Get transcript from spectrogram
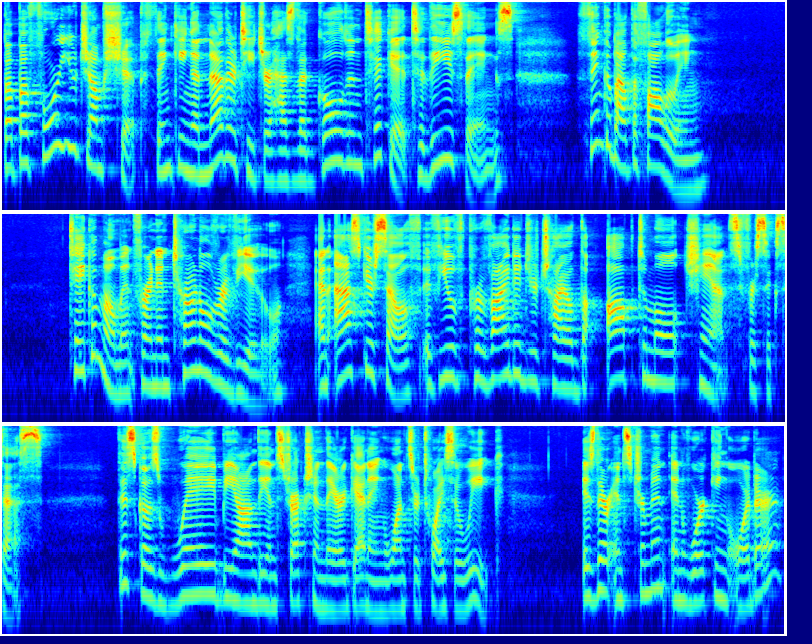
But before you jump ship thinking another teacher has the golden ticket to these things, think about the following. Take a moment for an internal review and ask yourself if you have provided your child the optimal chance for success. This goes way beyond the instruction they are getting once or twice a week. Is their instrument in working order?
